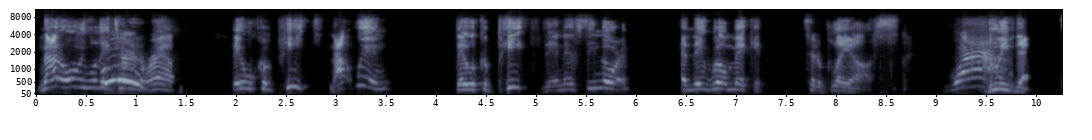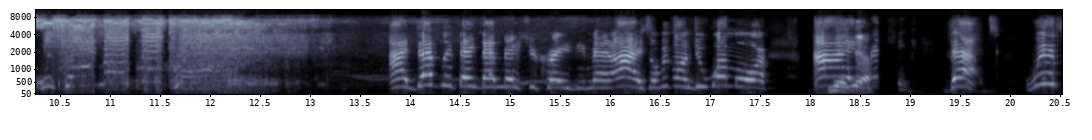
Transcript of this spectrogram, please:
Not only will they Woo! turn it around, they will compete, not win. They will compete the NFC North, and they will make it to the playoffs. Wow! Believe that. I definitely think that makes you crazy, man. All right, so we're gonna do one more. I yeah, yeah. think that with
